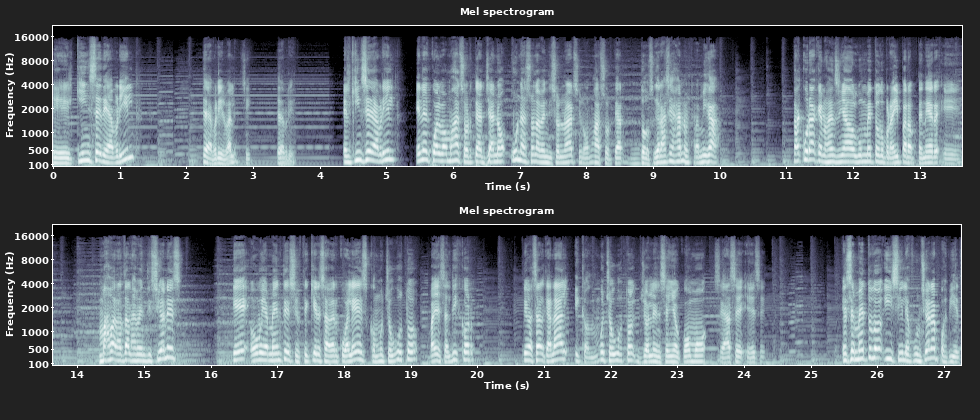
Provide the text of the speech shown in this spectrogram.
el 15 de abril. 15 de abril, ¿vale? Sí, 15 de abril el 15 de abril, en el cual vamos a sortear ya no una sola bendición lunar, sino vamos a sortear dos. Gracias a nuestra amiga Sakura, que nos ha enseñado algún método por ahí para obtener eh, más baratas las bendiciones. Que obviamente, si usted quiere saber cuál es, con mucho gusto, váyase al Discord, suscríbase al canal y con mucho gusto yo le enseño cómo se hace ese, ese método. Y si le funciona, pues bien.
